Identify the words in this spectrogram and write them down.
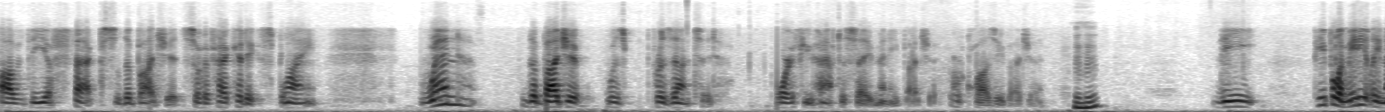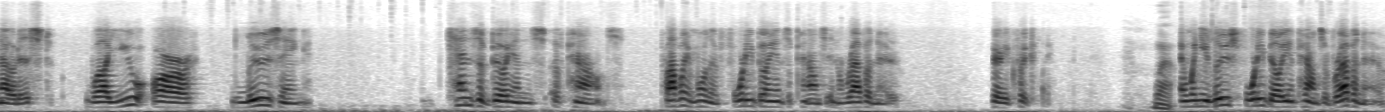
of the effects of the budget. So, if I could explain, when the budget was presented, or if you have to say mini budget or quasi budget, Mm-hmm. the people immediately noticed well, you are losing tens of billions of pounds, probably more than 40 billions of pounds in revenue very quickly. Wow. And when you lose 40 billion pounds of revenue,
